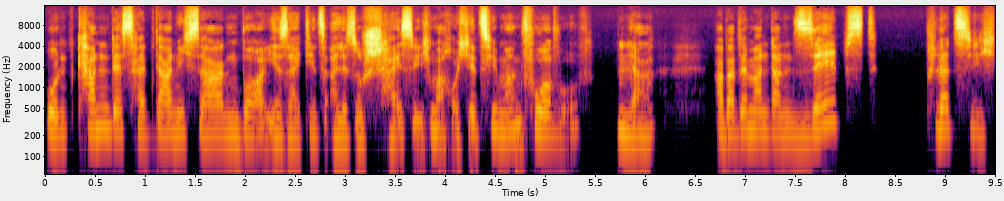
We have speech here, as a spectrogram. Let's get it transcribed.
und kann deshalb gar nicht sagen, boah, ihr seid jetzt alle so scheiße, ich mache euch jetzt hier mal einen Vorwurf. Mhm. Ja. Aber wenn man dann selbst plötzlich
